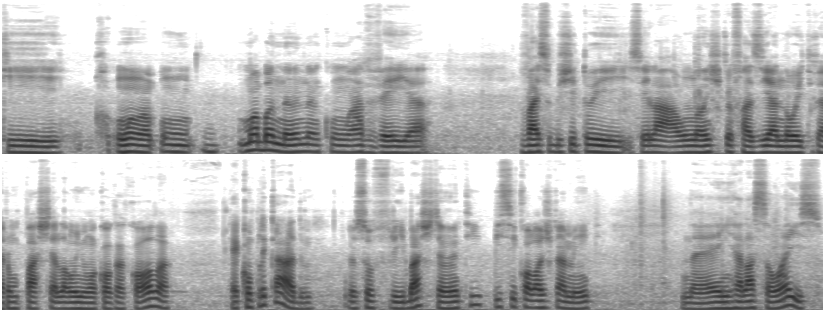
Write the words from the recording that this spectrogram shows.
que uma, um, uma banana com aveia vai substituir, sei lá, um lanche que eu fazia à noite, que era um pastelão e uma Coca-Cola, é complicado. Eu sofri bastante psicologicamente né, em relação a isso.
